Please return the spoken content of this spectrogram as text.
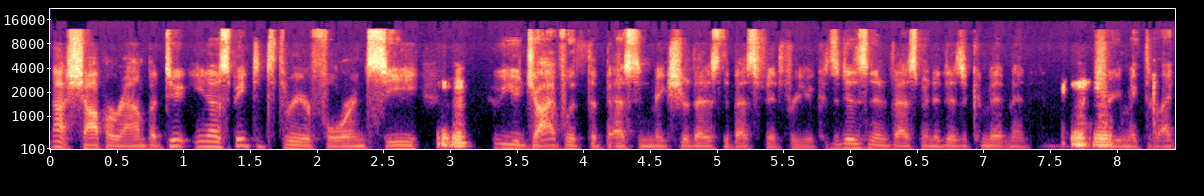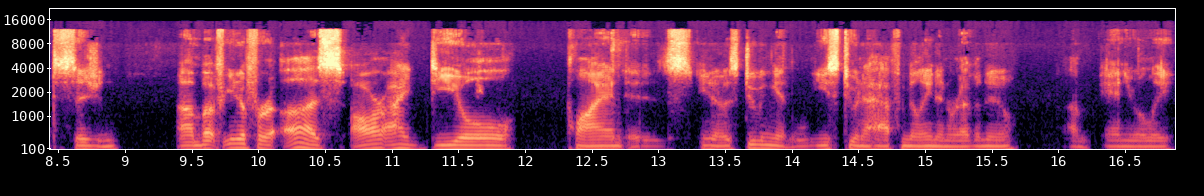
not shop around, but do you know speak to three or four and see mm-hmm. who you jive with the best and make sure that is the best fit for you because it is an investment, it is a commitment. Mm-hmm. Make sure you make the right decision. Um, but for, you know, for us, our ideal client is you know is doing at least two and a half million in revenue um, annually.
